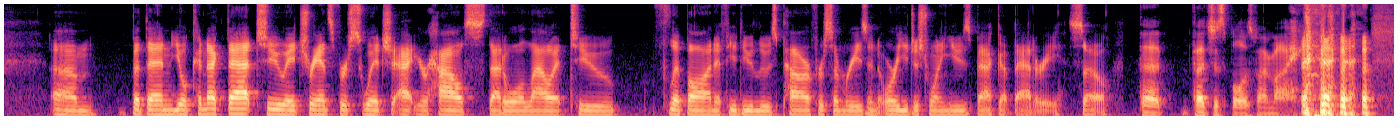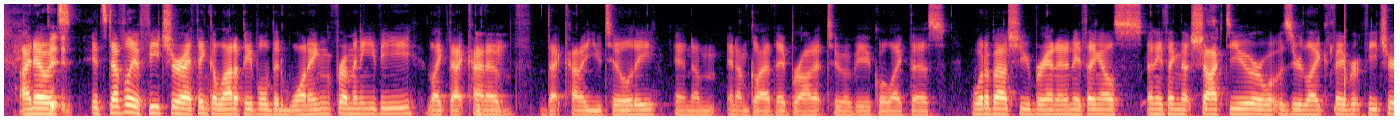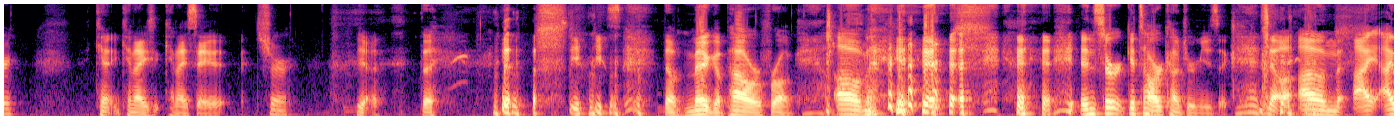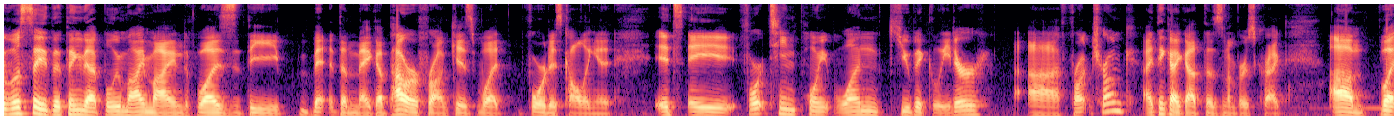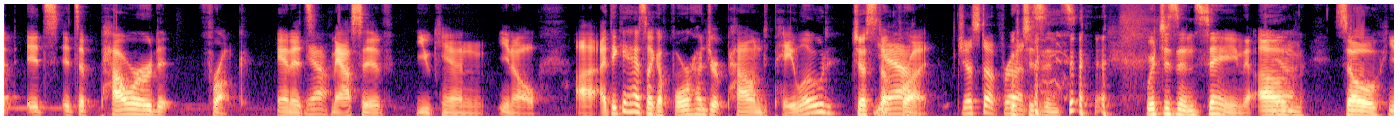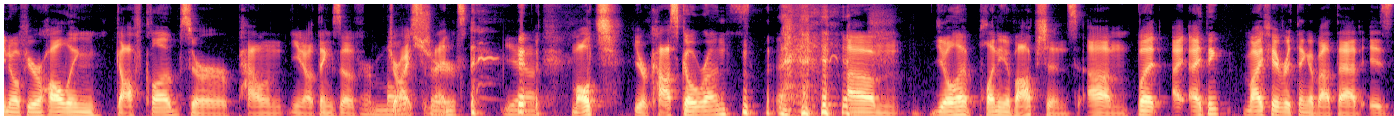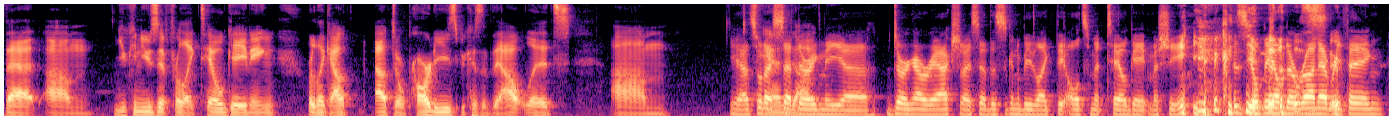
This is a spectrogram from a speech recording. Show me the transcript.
um, but then you'll connect that to a transfer switch at your house that will allow it to flip on if you do lose power for some reason or you just want to use backup battery. So that that just blows my mind. I know it's it's definitely a feature I think a lot of people have been wanting from an EV, like that kind mm-hmm. of that kind of utility, and I'm and I'm glad they brought it to a vehicle like this. What about you, Brandan? Anything else? Anything that shocked you, or what was your like favorite feature? can can I can I say it? Sure. Yeah. The. The mega power frog. Um insert guitar country music. No, um I I will say the thing that blew my mind was the the mega power frunk is what Ford is calling it. It's a 14.1 cubic liter uh front trunk. I think I got those numbers correct. Um but it's it's a powered frunk and it's Yeah. massive. You can, you know, uh, I think it has like a 400 pound payload just Yeah. up front, Just up front. which is ins- which is insane. Um, Yeah. so you know, if you're hauling golf clubs or pound, you know, things of dry mulch or- cement, yeah. mulch, your Costco runs, um, you'll have plenty of options. Um, but I, I think my favorite thing about that is that um, you can use it for like tailgating or like out outdoor parties because of the outlets. Um, Yeah, that's what I And, said uh, during the uh, during our reaction. I said this is going to be like the ultimate tailgate machine because you'll be able to run everything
